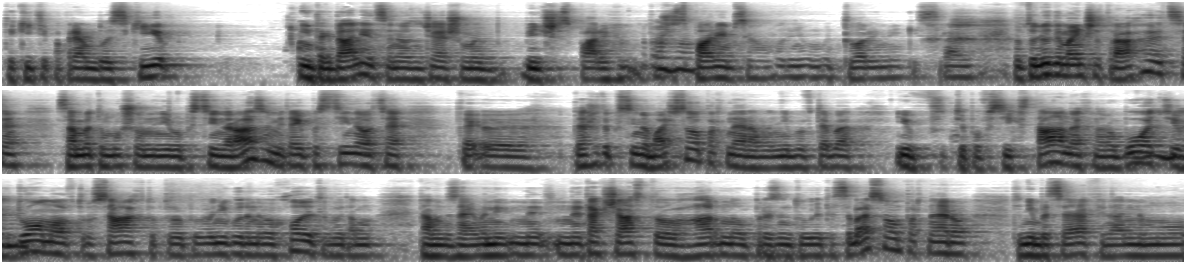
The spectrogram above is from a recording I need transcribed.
такі, типу, прям близькі. І так далі, це не означає, що ми більше спарюємо, uh-huh. спарюємося, говоримо, ми тварини якісь срані. Тобто люди менше трахаються саме тому, що вони ніби постійно разом, і так постійно оце те, те, що ти постійно бачиш свого партнера, ніби в тебе і в типу всіх станах, на роботі, uh-huh. вдома, в трусах. Тобто ви, ви нікуди не виходите, ви там там не знаю, ви не, не, не так часто гарно презентуєте себе своєму партнеру, то ніби це в фінальному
